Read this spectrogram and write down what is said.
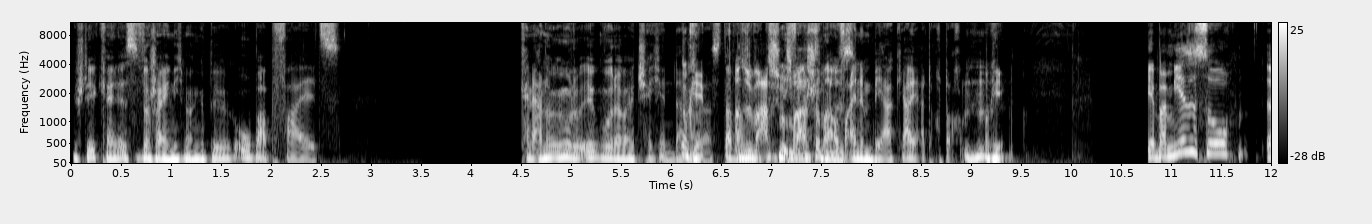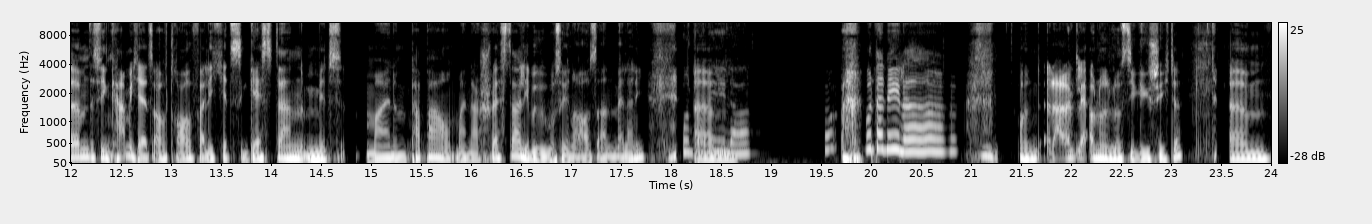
Hier steht kein, es ist wahrscheinlich nicht mal ein Gebirge. Oberpfalz. Keine Ahnung, irgendwo, irgendwo da bei Tschechien. Da Okay. war das. Da war, Also du warst schon ich mal war schon mal auf einem Berg. Ja, ja, doch, doch. Mhm. Okay. Ja, bei mir ist es so, ähm, deswegen kam ich da jetzt auch drauf, weil ich jetzt gestern mit meinem Papa und meiner Schwester, liebe Grüße gehen raus an Melanie, Und Ähm, Daniela. und Daniela. Und äh, auch noch eine lustige Geschichte. Ähm,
